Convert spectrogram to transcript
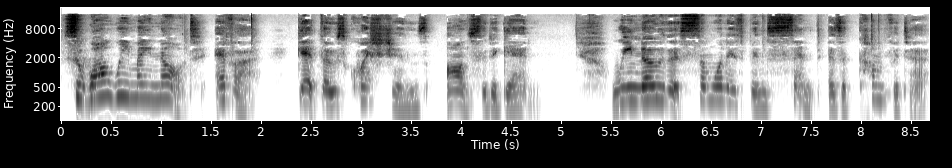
So while we may not ever get those questions answered again, we know that someone has been sent as a comforter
